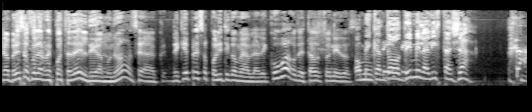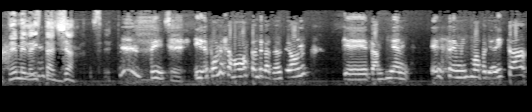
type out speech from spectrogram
No, pero esa fue la respuesta de él, digamos, ¿no? O sea, ¿de qué presos políticos me habla? ¿De Cuba o de Estados Unidos? Oh, me encantó, deme la lista ya. deme la lista ya. Sí. sí. Y después me llamó bastante la atención que también ese mismo periodista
